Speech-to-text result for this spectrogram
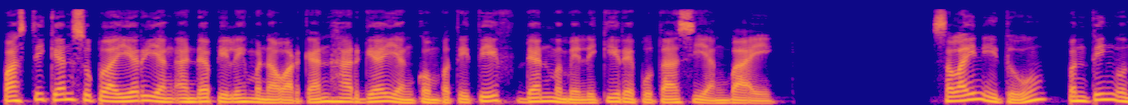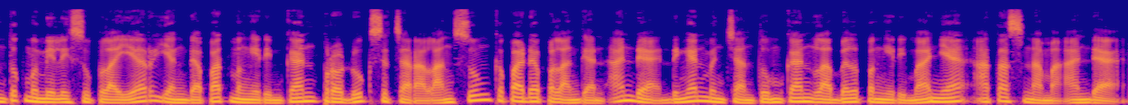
Pastikan supplier yang Anda pilih menawarkan harga yang kompetitif dan memiliki reputasi yang baik. Selain itu, penting untuk memilih supplier yang dapat mengirimkan produk secara langsung kepada pelanggan Anda dengan mencantumkan label pengirimannya atas nama Anda.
